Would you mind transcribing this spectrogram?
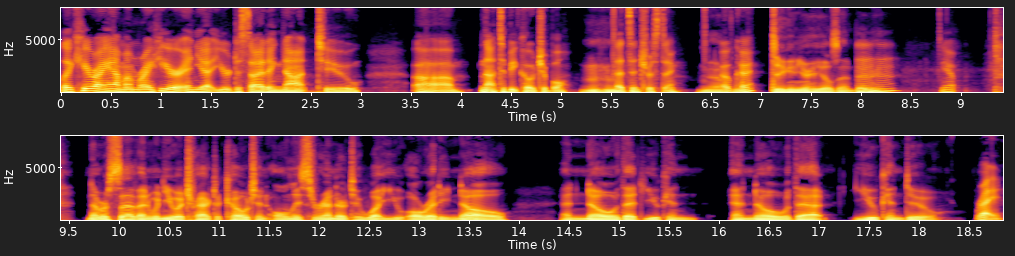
like here I am, I'm right here, and yet you're deciding not to, um, not to be coachable. mhm. That's interesting. Yeah, okay. Digging your heels in, baby. Mhm. Yep. Number seven, when you attract a coach and only surrender to what you already know and know that you can and know that you can do. Right.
